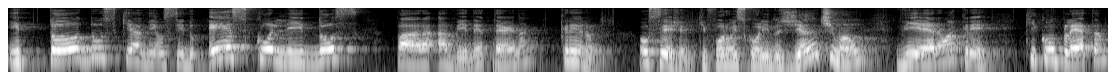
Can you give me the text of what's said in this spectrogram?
E todos que haviam sido escolhidos para a vida eterna creram. Ou seja, que foram escolhidos de antemão, vieram a crer. Que completa,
